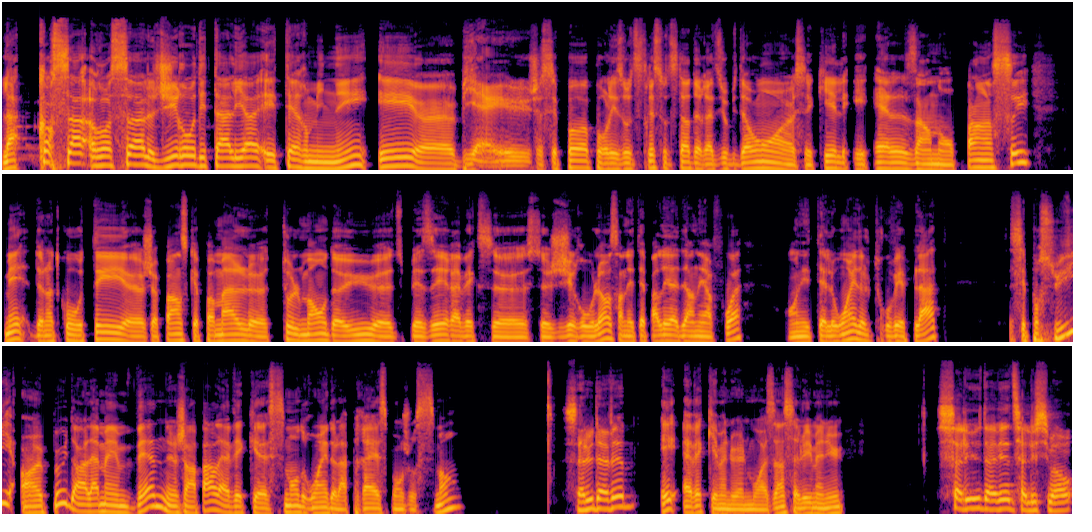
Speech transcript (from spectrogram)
La Corsa Rossa, le Giro d'Italia est terminé et euh, bien, je sais pas pour les auditrices auditeurs de Radio Bidon euh, ce qu'ils et elles en ont pensé, mais de notre côté, euh, je pense que pas mal tout le monde a eu du plaisir avec ce, ce Giro-là. On s'en était parlé la dernière fois. On était loin de le trouver plate. C'est poursuivi un peu dans la même veine. J'en parle avec Simon Drouin de la presse. Bonjour Simon. Salut David et avec Emmanuel Moisan. Salut Emmanuel. Salut David, salut Simon.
